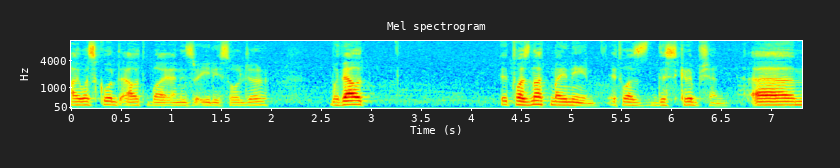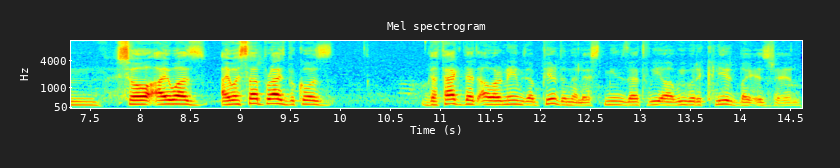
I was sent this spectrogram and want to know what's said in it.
I was called out by an Israeli soldier without, it was not my name, it was description. Um, so I was, I was surprised because the fact that our names appeared on the list means that we, are, we were cleared by Israel,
